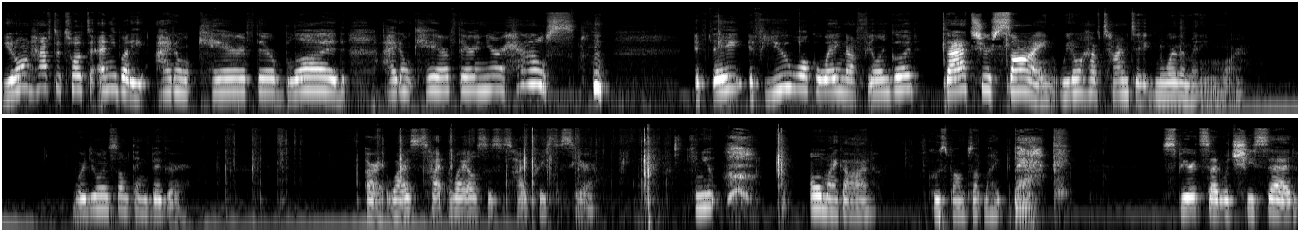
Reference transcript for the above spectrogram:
You don't have to talk to anybody. I don't care if they're blood. I don't care if they're in your house. if they if you walk away not feeling good, that's your sign. We don't have time to ignore them anymore. We're doing something bigger. All right, why is high, why else is this high priestess here? Can you Oh my god. Goosebumps up my back. Spirit said what she said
